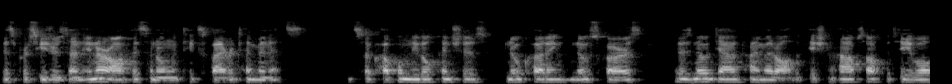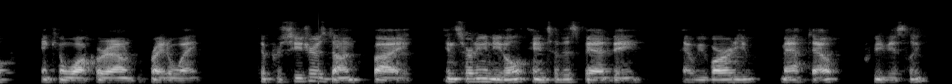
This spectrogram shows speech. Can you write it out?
This procedure is done in our office and only takes five or 10 minutes. It's a couple needle pinches, no cutting, no scars. There's no downtime at all. The patient hops off the table and can walk around right away. The procedure is done by inserting a needle into this bad vein that we've already mapped out previously.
